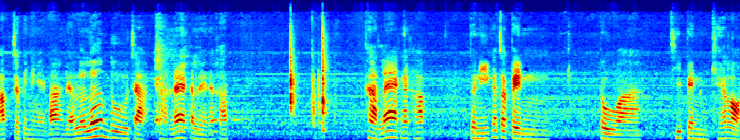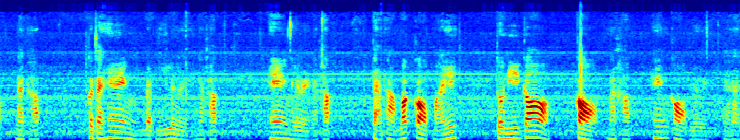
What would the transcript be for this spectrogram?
ลัพธ์จะเป็นยังไงบ้าง เดี๋ยวเราเริ่มดูจากถาดแรกกันเลยนะครับ ถาดแรกนะครับ ตัวนี้ก็จะเป็นตัวที่เป็นแครอทนะครับ ก็จะแห้งแบบนี้เลยนะครับ แห้งเลยนะครับ แต่ถามว่ากรอบไหม ตัวนี้ก็กรอบนะครับ แห้งกรอบเลยนะฮะ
